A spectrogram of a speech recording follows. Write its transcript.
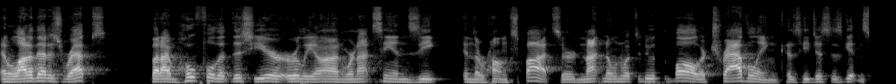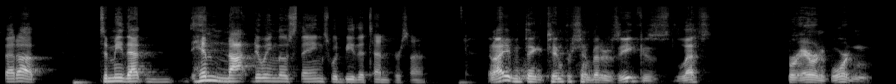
And a lot of that is reps. But I'm hopeful that this year, early on, we're not seeing Zeke in the wrong spots or not knowing what to do with the ball or traveling because he just is getting sped up. To me, that him not doing those things would be the 10%. And I even think 10% better Zeke is less for Aaron Gordon.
